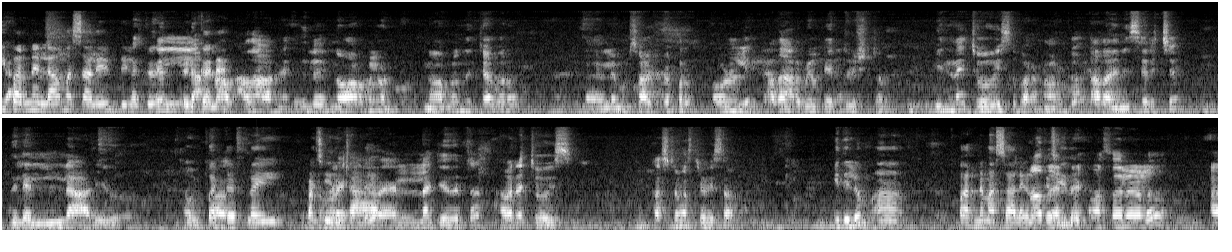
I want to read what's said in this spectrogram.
ഈ പറഞ്ഞ എല്ലാ മസാലയും ഇതിൽ ഇതിൽ നോർമൽ ഉണ്ട്. നോർമൽ എന്ന് വെച്ചാൽ വെറും ലെമൺ സാൾട്ട് പെപ്പർ ഓൺലി അത് അറബികൾക്ക് ഏറ്റവും ഇഷ്ടം. പിന്നെ ചോയ്സ് പറയണവർക്ക് അതനുസരിച്ച് ഇതിലെല്ലാം ആഡ് ചെയ്തു ബട്ടർഫ്ലൈ ബട്ടർഫ്ലൈ എല്ലാം ചെയ്തിട്ട് അവരെ ചോയ്സ് കസ്റ്റമേഴ്സ് ചോയ്സ് ആണ്. ഇതിലും പറഞ്ഞ മസാലകൾ മസാലകൾ ആ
